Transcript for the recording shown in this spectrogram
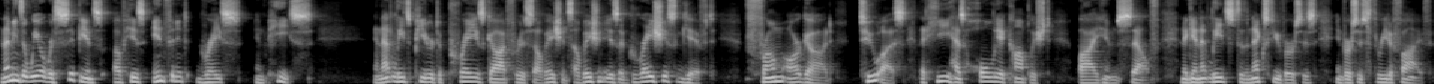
And that means that we are recipients of his infinite grace and peace. And that leads Peter to praise God for his salvation. Salvation is a gracious gift from our God to us that he has wholly accomplished by himself. And again, that leads to the next few verses in verses 3 to 5.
